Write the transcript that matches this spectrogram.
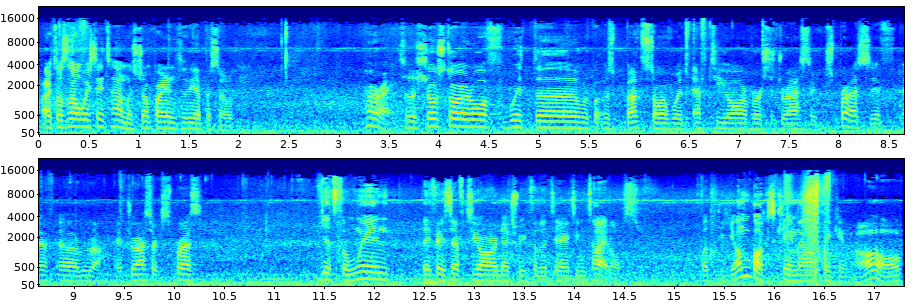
All right, so let's not waste any time. Let's jump right into the episode. All right, so the show started off with uh, was about to start with FTR versus Jurassic Express. If if, uh, if Jurassic Express gets the win, they face FTR next week for the tag team titles. But the Young Bucks came out thinking, "Oh,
